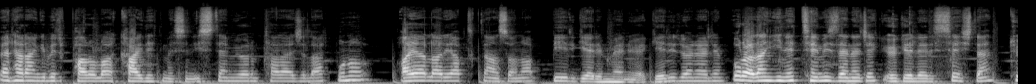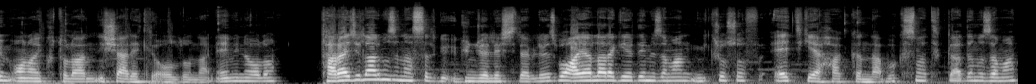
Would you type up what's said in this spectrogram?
Ben herhangi bir parola kaydetmesini istemiyorum tarayıcılar. Bunu ayarlar yaptıktan sonra bir geri menüye geri dönelim. Buradan yine temizlenecek ögeleri seçten tüm onay kutularının işaretli olduğundan emin olun. Tarayıcılarımızı nasıl gü- güncelleştirebiliriz? Bu ayarlara girdiğimiz zaman Microsoft Edge hakkında bu kısma tıkladığımız zaman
